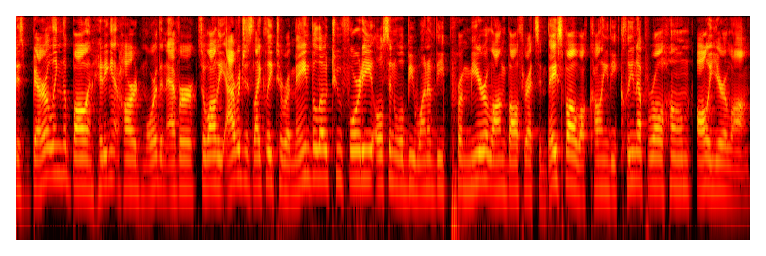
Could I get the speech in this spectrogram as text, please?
is barreling the ball and hitting it hard more than ever. So while the average is likely to remain below 240, Olson will be one of the premier long ball threats in baseball while calling the cleanup role home all year long.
